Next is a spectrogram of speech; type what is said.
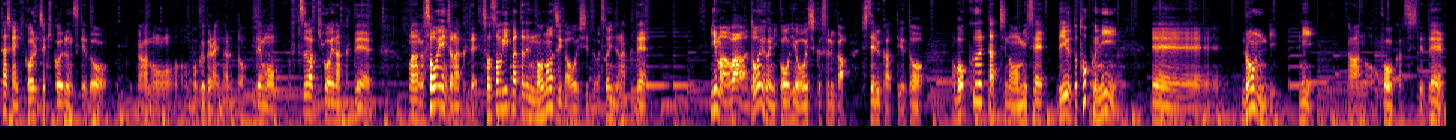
確かに聞こえるっちゃ聞こえるんですけどあの僕ぐらいになると。でも普通は聞こえなくてまあなんかそういうんじゃなくて注ぎ方でのの字が美味しいとかそういうんじゃなくて今はどういう風にコーヒーを美味しくするかしてるかっていうと僕たちのお店で言うと特に、えー論理にあのフォーカスしてて、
